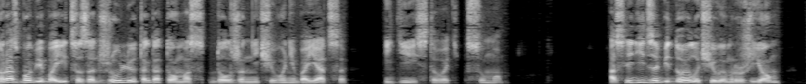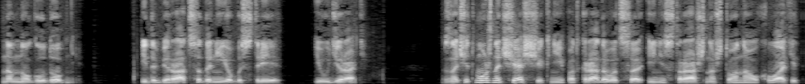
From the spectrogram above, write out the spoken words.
Но раз Бобби боится за Джулию, тогда Томас должен ничего не бояться и действовать с умом. А следить за бедой лучевым ружьем намного удобнее. И добираться до нее быстрее, и удирать. Значит, можно чаще к ней подкрадываться, и не страшно, что она ухватит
